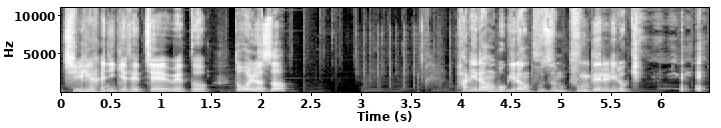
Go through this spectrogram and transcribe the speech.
지휘관 이게 대체 왜 또 또 걸렸어? 팔이랑 목이랑 무슨 붕대를 이렇게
